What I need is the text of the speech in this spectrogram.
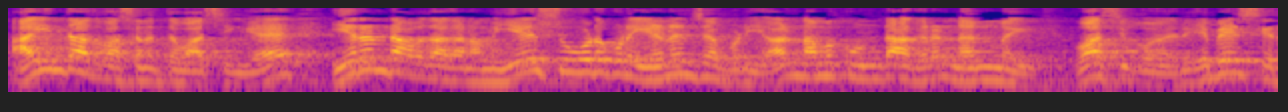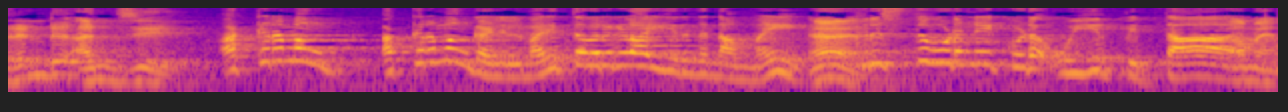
ஐந்தாவது வசனத்தை வாசிங்க. இரண்டாவதாக நம்ம இயேசுவோட கூட இணைஞ்சபடியால் நமக்கு உண்டாகிற நன்மை. வாசிப்போம். எபேசிய ரெண்டு அஞ்சு. அக்கிரமங் அக்கிரமங்களில் மரித்தவர்களாய் இருந்த நம்மை. கிறிஸ்துவுடனே கூட உயிர்ப்பித்தார்.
